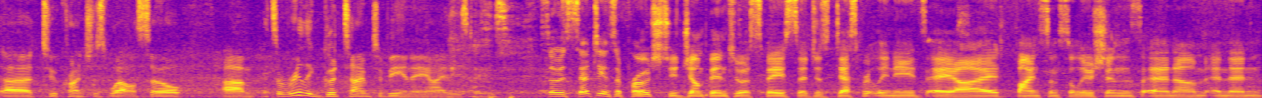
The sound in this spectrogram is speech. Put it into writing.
uh, to crunch as well. So um, it's a really good time to be in AI these days. So is Sentient's approach to jump into a space that just desperately needs AI, find some solutions, and um, and then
